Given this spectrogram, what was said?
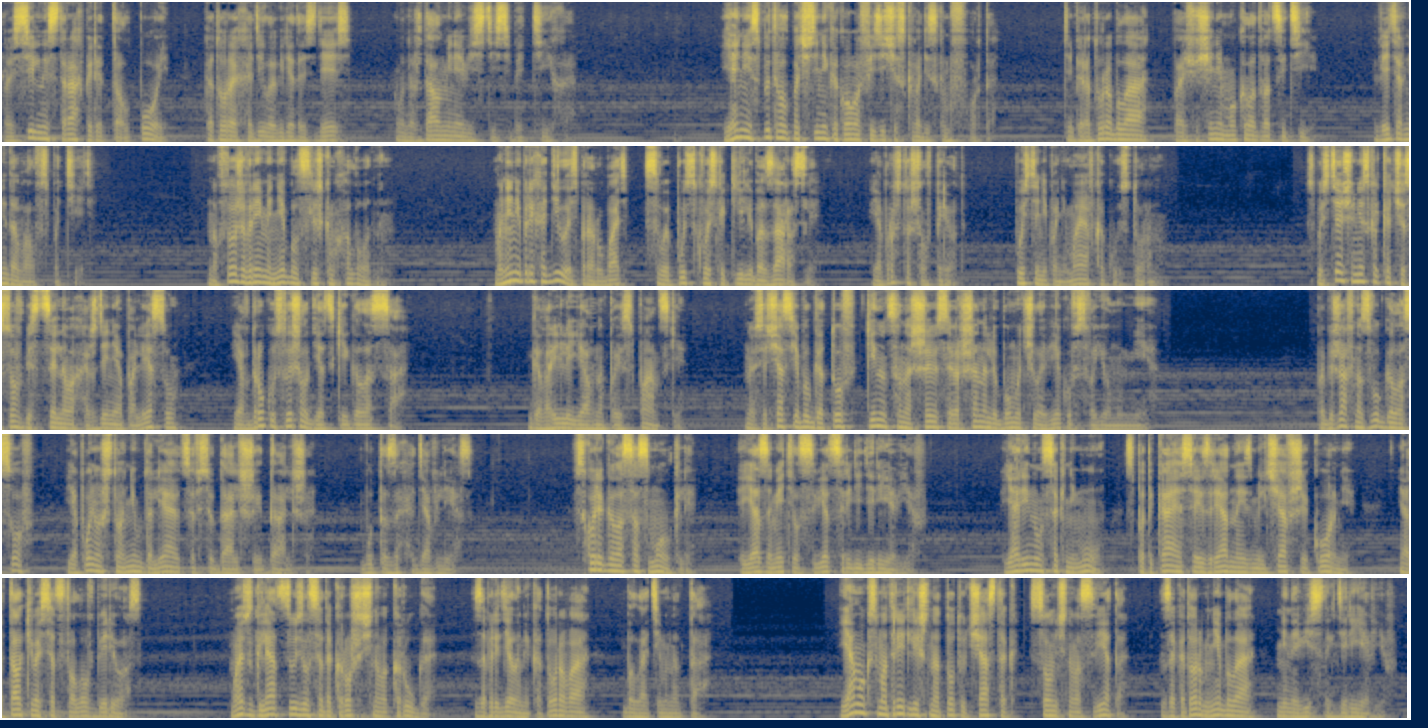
Но сильный страх перед толпой, которая ходила где-то здесь, вынуждал меня вести себя тихо. Я не испытывал почти никакого физического дискомфорта. Температура была, по ощущениям, около 20. Ветер не давал вспотеть. Но в то же время не был слишком холодным. Мне не приходилось прорубать свой путь сквозь какие-либо заросли. Я просто шел вперед, пусть и не понимая, в какую сторону. Спустя еще несколько часов бесцельного хождения по лесу, я вдруг услышал детские голоса. Говорили явно по-испански, но сейчас я был готов кинуться на шею совершенно любому человеку в своем уме. Побежав на звук голосов, я понял, что они удаляются все дальше и дальше, будто заходя в лес. Вскоре голоса смолкли, и я заметил свет среди деревьев. Я ринулся к нему, спотыкаясь о изрядно измельчавшие корни и отталкиваясь от стволов берез. Мой взгляд сузился до крошечного круга, за пределами которого была темнота. Я мог смотреть лишь на тот участок солнечного света, за которым не было ненавистных деревьев.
